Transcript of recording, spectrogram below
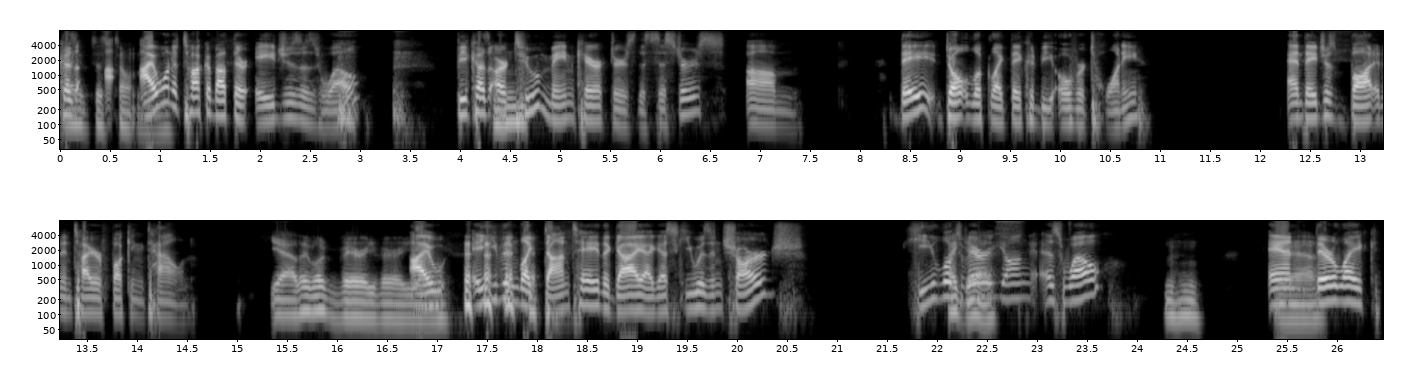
'cause I just don't. know. I want to talk about their ages as well, because our Mhm. two main characters, the sisters, um, they don't look like they could be over twenty, and they just bought an entire fucking town. Yeah, they look very very. I Young. w- even like Dante, the guy, I guess he was in charge. He looked very young as well, Mhm. and Yeah. they're like,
